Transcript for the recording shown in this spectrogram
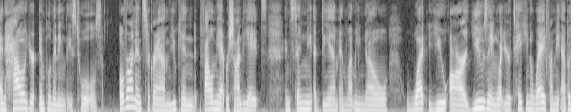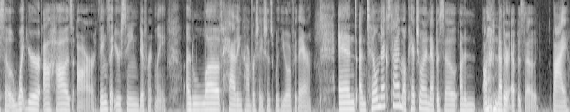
and how you're implementing these tools over on Instagram. You can follow me at Rashonda Yates and send me a DM and let me know what you are using, what you're taking away from the episode, what your ahas are, things that you're seeing differently. I love having conversations with you over there. And until next time, I'll catch you on an episode, on, an, on another episode. Bye.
